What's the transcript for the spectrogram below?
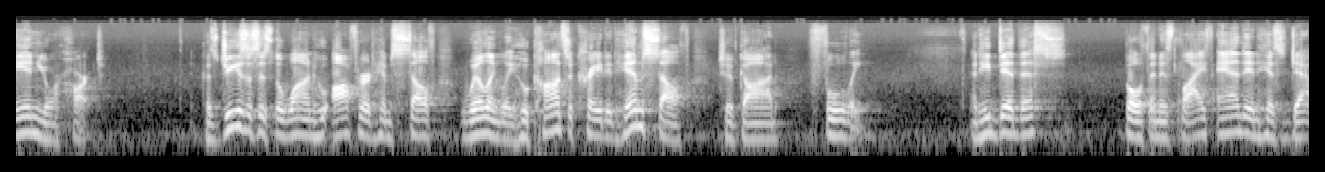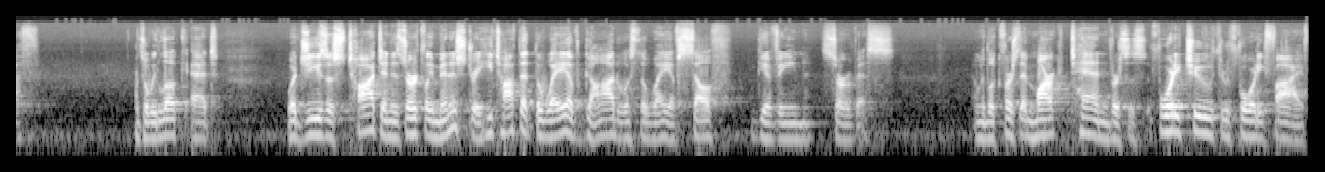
in your heart. Because Jesus is the one who offered himself willingly, who consecrated himself to God fully. And he did this both in his life and in his death. And so we look at what Jesus taught in his earthly ministry. He taught that the way of God was the way of self giving service. And we look first at Mark 10, verses 42 through 45.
